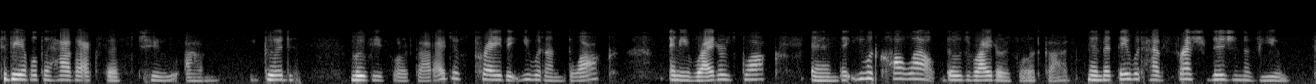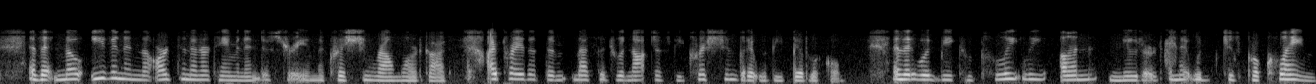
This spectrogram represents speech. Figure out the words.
to be able to have access to um, good movies, Lord God. I just pray that you would unblock any writer's blocks and that you would call out those writers, Lord God, and that they would have fresh vision of you. And that no, even in the arts and entertainment industry, in the Christian realm, Lord God, I pray that the message would not just be Christian, but it would be biblical, and that it would be completely unneutered, and it would just proclaim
